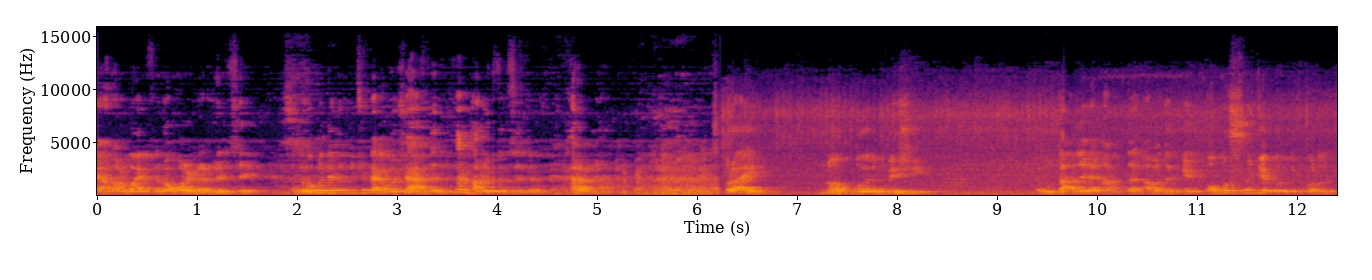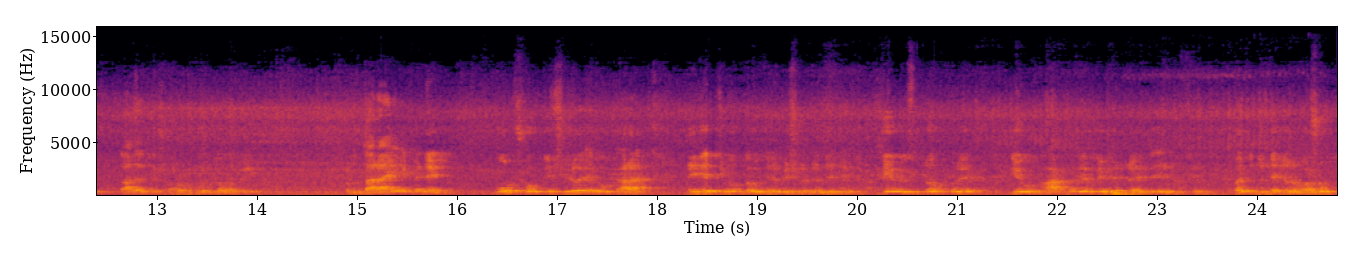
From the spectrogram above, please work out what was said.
আমার বাড়ির রয়েছে। দেখো কিছু টাকা পয়সা খারাপ প্রায় নব্বইয়ের বেশি। এবং তাদের আমাদেরকে অবশ্যই যে কোনো কিছু তাদেরকে স্মরণ করতে হবে। এবং তারাই এখানে মূল শক্তি ছিল এবং তারা নিজের জীবনকে ওইখানে বিসর্জন দিয়েছে কেউ স্ট্রোক করে, কেউ হার্ট করে বিভিন্ন হয়তো অসুস্থ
